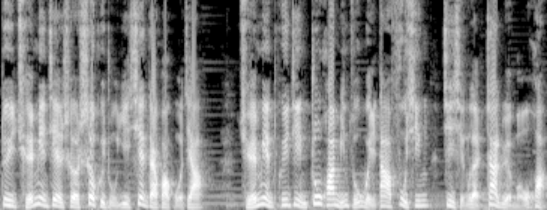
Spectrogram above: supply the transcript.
对全面建设社会主义现代化国家、全面推进中华民族伟大复兴进行了战略谋划，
